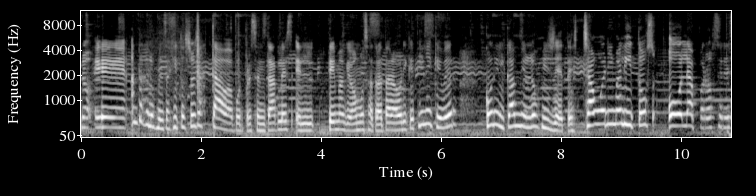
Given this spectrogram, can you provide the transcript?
Bueno, eh, antes de los mensajitos yo ya estaba por presentarles el tema que vamos a tratar ahora y que tiene que ver con el cambio en los billetes. Chau animalitos, hola próceres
